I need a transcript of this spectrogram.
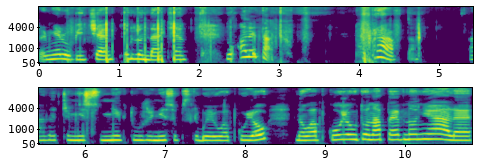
że mnie lubicie, oglądacie. No ale tak, to prawda. Ale czy mnie niektórzy nie subskrybują, łapkują? No łapkują to na pewno nie, ale,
